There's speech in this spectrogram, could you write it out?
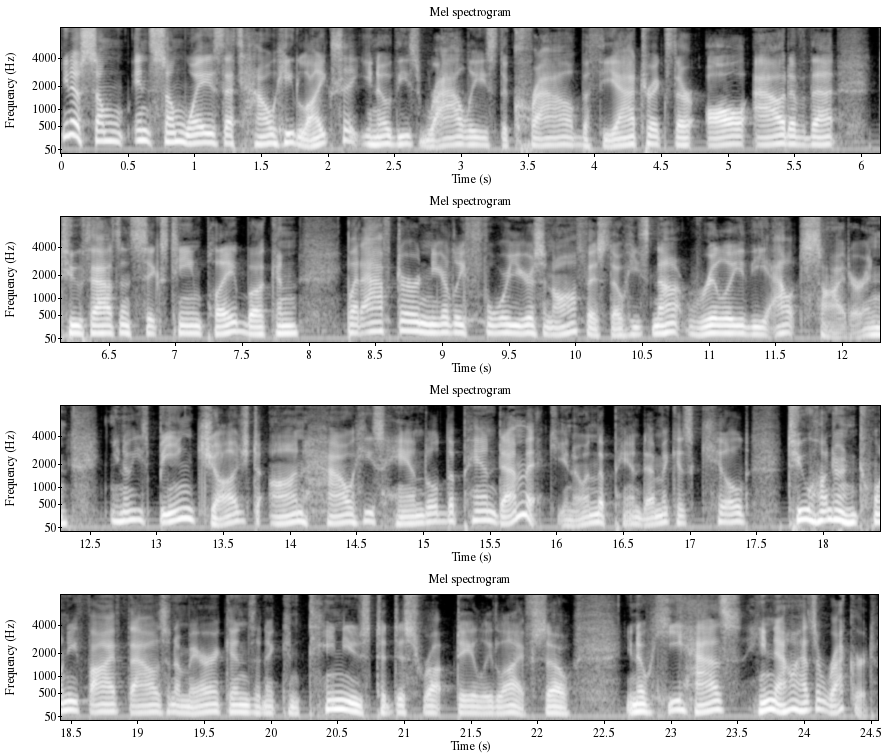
you know, some in some ways, that's how he likes it. You know, these rallies, the crowd, the theatrics, they're all out of that 2016 playbook. And, but after nearly four years years in office, though he's not really the outsider. And, you know, he's being judged on how he's handled the pandemic, you know, and the pandemic has killed 225,000 Americans and it continues to disrupt daily life. So, you know, he has, he now has a record.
